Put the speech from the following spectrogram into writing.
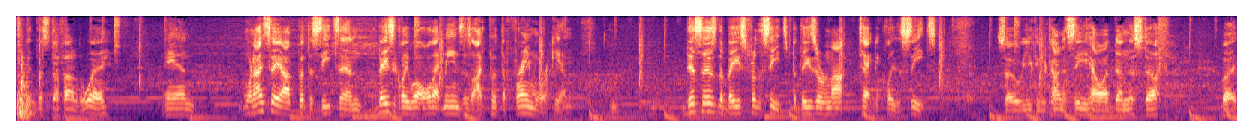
Get this stuff out of the way. And when I say I put the seats in, basically what all that means is I put the framework in. This is the base for the seats, but these are not technically the seats. So you can kind of see how I've done this stuff. But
